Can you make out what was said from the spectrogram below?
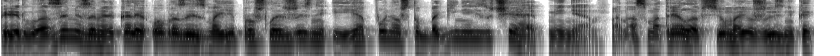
Перед глазами замелькали образы из моей прошлой жизни, и я понял, что богиня изучает меня. Она смотрела всю мою жизнь как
